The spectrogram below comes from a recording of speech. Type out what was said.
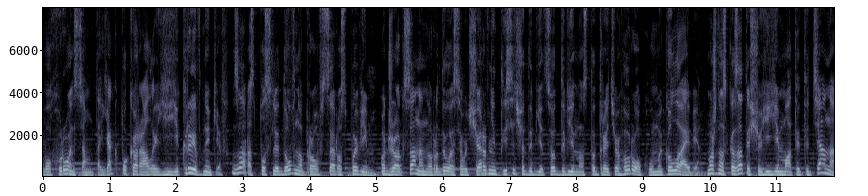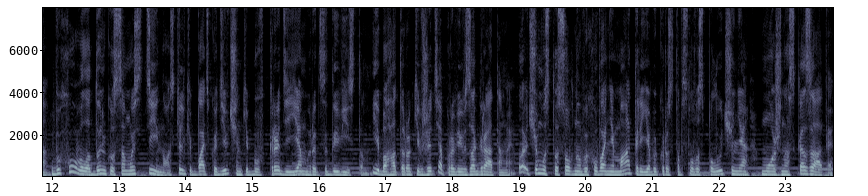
правоохоронцям та як покарали її кривдників? Зараз послідовно про все розповім. Отже, Оксана народилася у червні 1993 року у Миколаєві. Можна сказати, що її мати Тетяна виховувала доньку самостійно, оскільки батько дівчинки був крадієм-рецидивістом і багато років життя провів за ґратами. Але чому стосовно виховання матері я використав словосполучення можна сказати?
